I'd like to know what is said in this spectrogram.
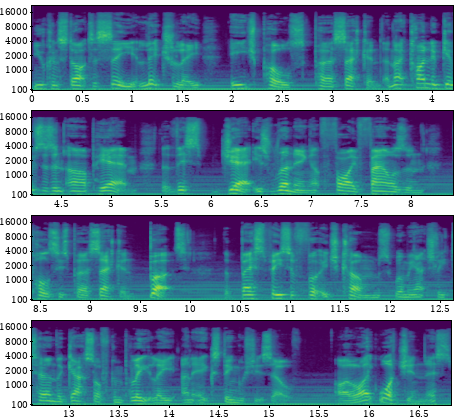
you can start to see literally each pulse per second, and that kind of gives us an RPM that this jet is running at 5,000 pulses per second. But the best piece of footage comes when we actually turn the gas off completely and it extinguishes itself. I like watching this.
